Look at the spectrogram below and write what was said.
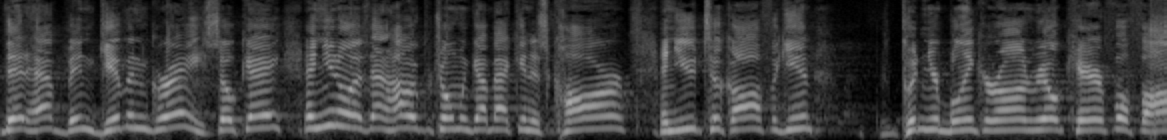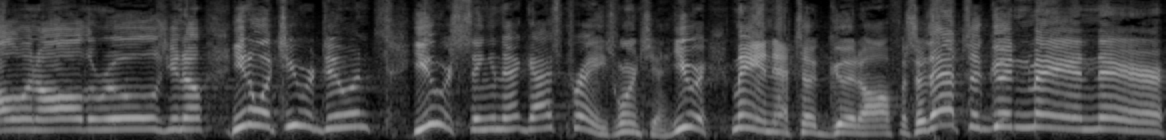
that have been given grace, okay? And you know, as that highway patrolman got back in his car and you took off again, putting your blinker on real careful, following all the rules, you know. You know what you were doing? You were singing that guy's praise, weren't you? You were, man, that's a good officer. That's a good man there.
